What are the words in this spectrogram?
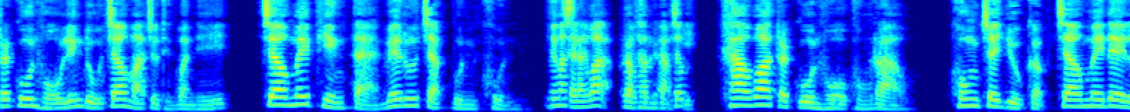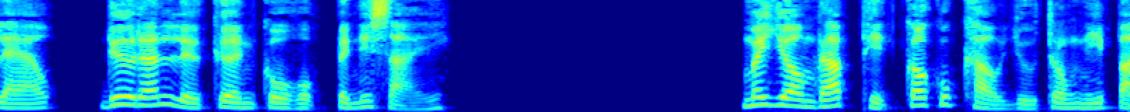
ระกูลโหเลี้ยงดูเจ้ามาจนถึงวันนี้ เจ้าไม่เพียงแต่ไม่รู้จักบุญคุณยังแสดงว่าเราทำกับเจ้าข้าว่าตระกูลโหของเรา คงจะอยู่กับเจ้าไม่ได้แล้ว ดื้อรั้นเหลือเกินโกหกเป็นนิสัย ไม่ยอมรับผิดก็คุกเข่าอยู่ตรงนี้ไป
